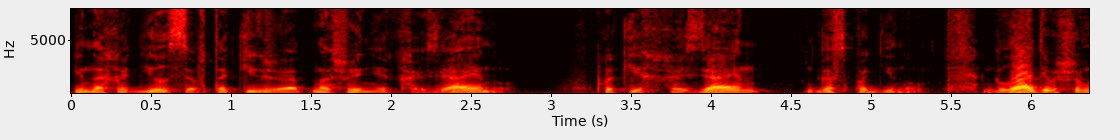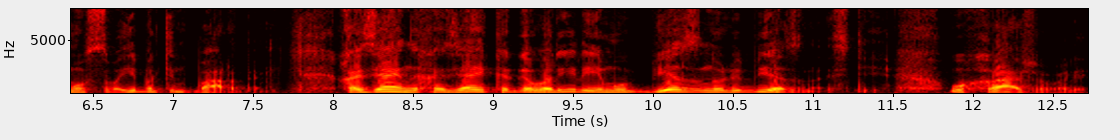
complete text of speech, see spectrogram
и находился в таких же отношениях к хозяину, каких хозяин господину, гладившему свои бакенбарды. Хозяин и хозяйка говорили ему бездну любезности, ухаживали,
